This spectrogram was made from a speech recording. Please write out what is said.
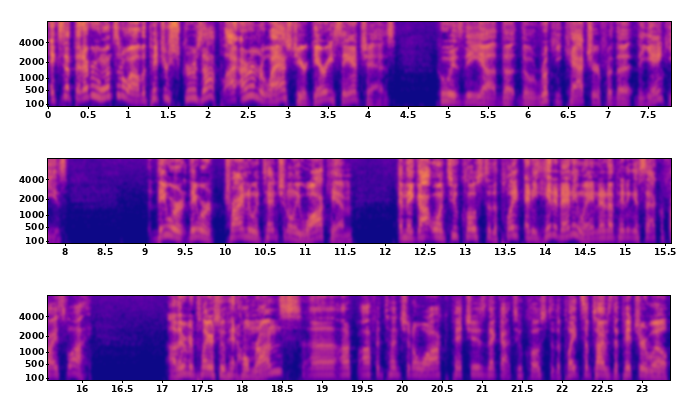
except that every once in a while the pitcher screws up. I, I remember last year Gary Sanchez, who is the uh, the the rookie catcher for the the Yankees, they were they were trying to intentionally walk him and they got one too close to the plate, and he hit it anyway and ended up hitting a sacrifice fly. Uh, there have been players who've hit home runs uh, off, off intentional walk pitches that got too close to the plate. Sometimes the pitcher will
